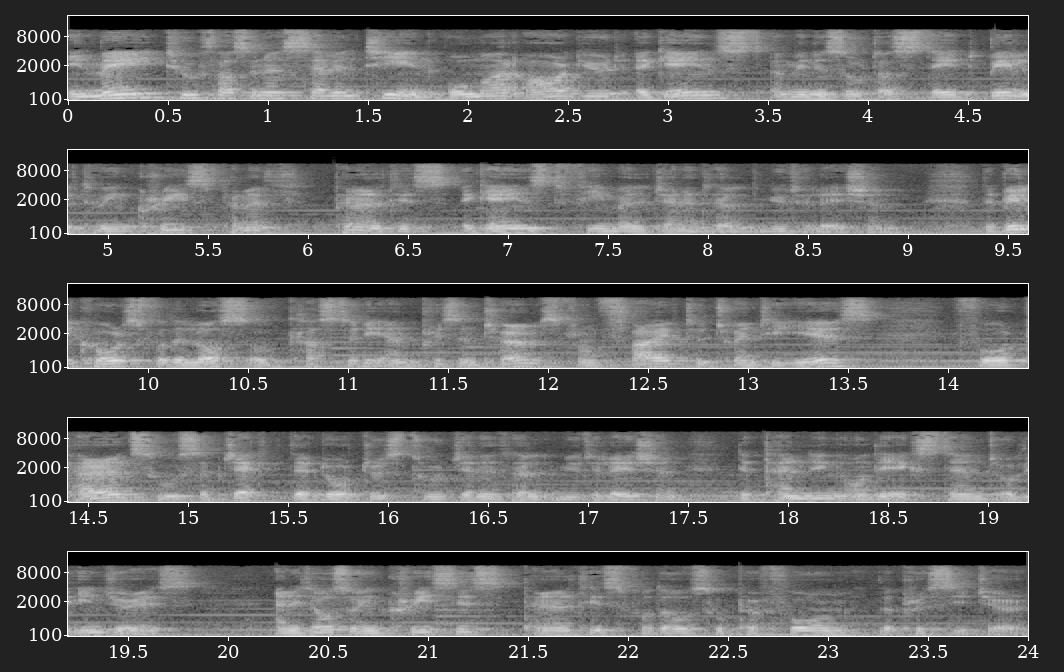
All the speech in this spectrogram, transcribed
In May 2017, Omar argued against a Minnesota state bill to increase penalties against female genital mutilation. The bill calls for the loss of custody and prison terms from 5 to 20 years for parents who subject their daughters to genital mutilation, depending on the extent of the injuries, and it also increases penalties for those who perform the procedure.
